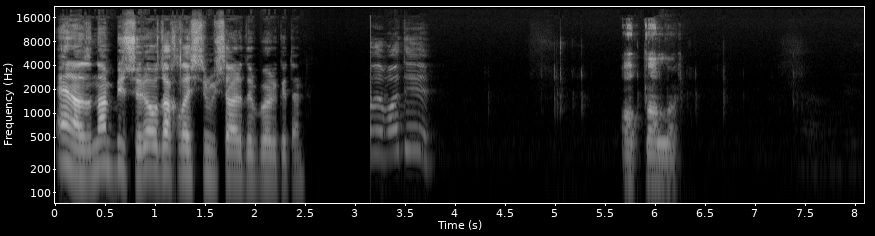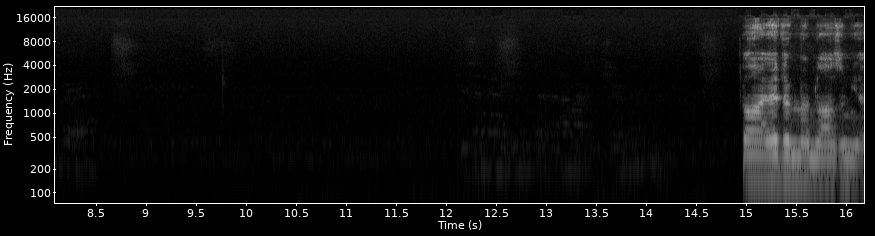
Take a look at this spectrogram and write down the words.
en azından bir süre uzaklaştırmışlardır bölgeden. Hadi hadi. Aptallar. Daha eve dönmem lazım ya.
